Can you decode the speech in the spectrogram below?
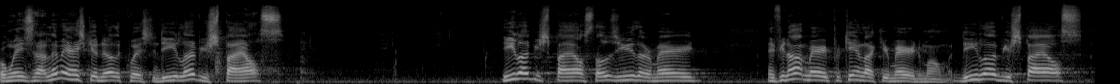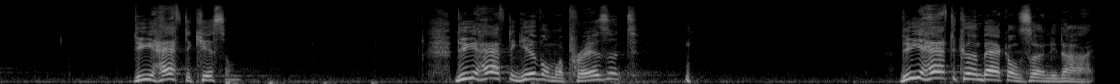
or Wednesday night. Let me ask you another question Do you love your spouse? Do you love your spouse? Those of you that are married, if you're not married, pretend like you're married a moment. Do you love your spouse? Do you have to kiss them? Do you have to give them a present? Do you have to come back on Sunday night?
